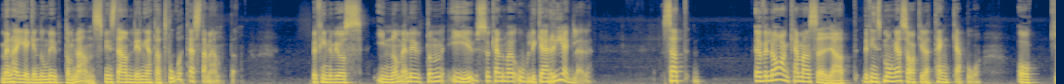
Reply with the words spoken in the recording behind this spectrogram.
men har egendom utomlands, finns det anledning att ha två testamenten? Befinner vi oss inom eller utom EU så kan det vara olika regler. Så att överlag kan man säga att det finns många saker att tänka på och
